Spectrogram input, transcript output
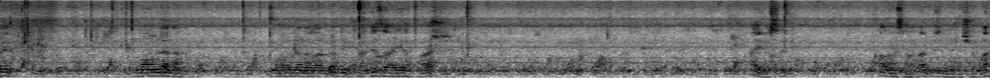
Evet. Mevlana var. Hayırlısı. Kalan sağlar bizimdir inşallah.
